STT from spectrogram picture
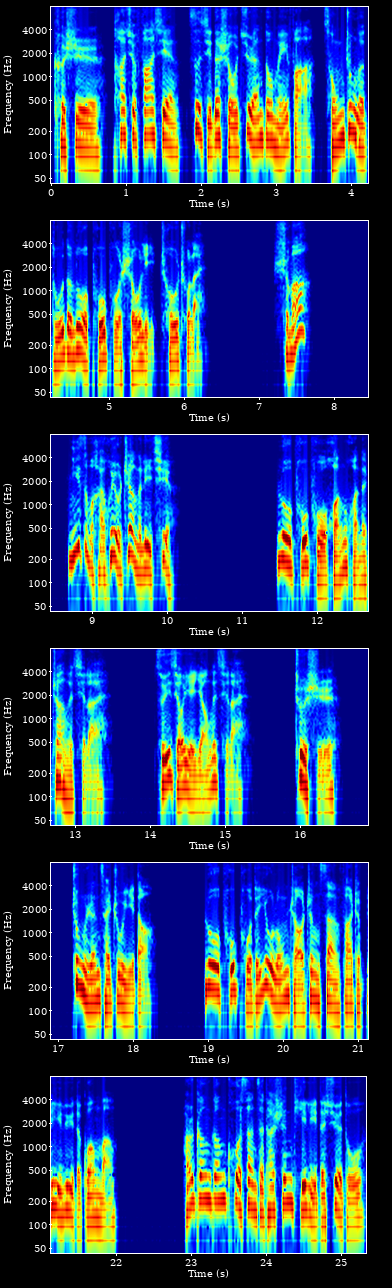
可是他却发现自己的手居然都没法从中了毒的洛普普手里抽出来，什么？你怎么还会有这样的力气？洛普普缓缓的站了起来，嘴角也扬了起来。这时，众人才注意到，洛普普的右龙爪正散发着碧绿的光芒，而刚刚扩散在他身体里的血毒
